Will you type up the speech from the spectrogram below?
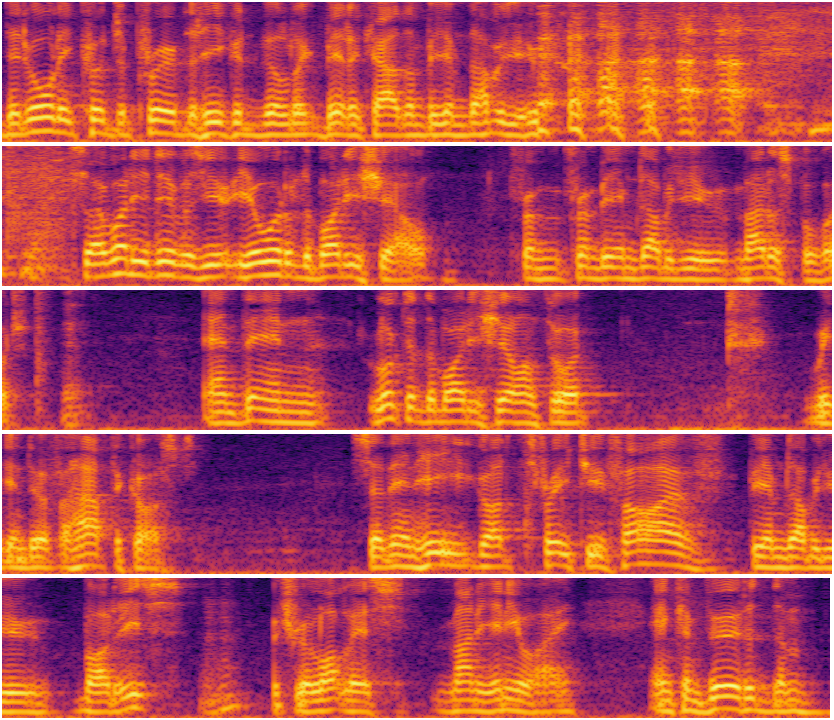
did all he could to prove that he could build a better car than BMW. so what he did was he, ordered a body shell from from BMW Motorsport. And then looked at the body shell and thought, we can do it for half the cost. So then he got 325 BMW bodies, mm-hmm. which were a lot less money anyway, and converted them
